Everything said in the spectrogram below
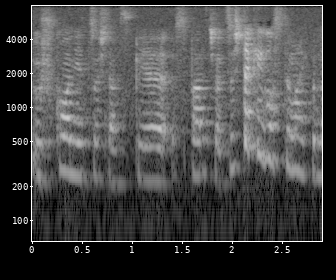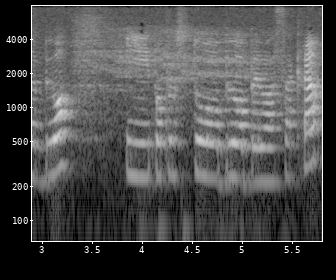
już koniec coś tam wspie- wsparcia. Coś takiego z tym iPhone'em było i po prostu byłoby masakra.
